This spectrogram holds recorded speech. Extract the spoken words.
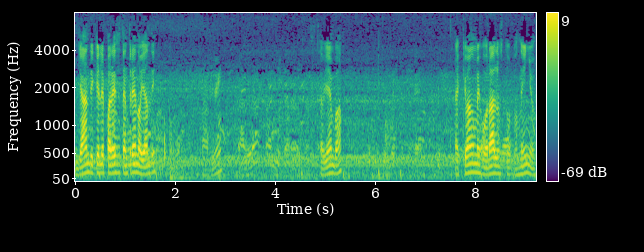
Yandy, ¿qué le parece este entreno, Yandy? ¿Está bien? ¿Está bien, va? Aquí van a mejorar los, los niños.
